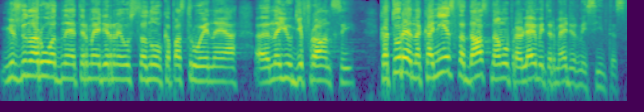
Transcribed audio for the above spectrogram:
международная термоядерная установка, построенная э, на юге Франции, которая наконец-то даст нам управляемый термоядерный синтез.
